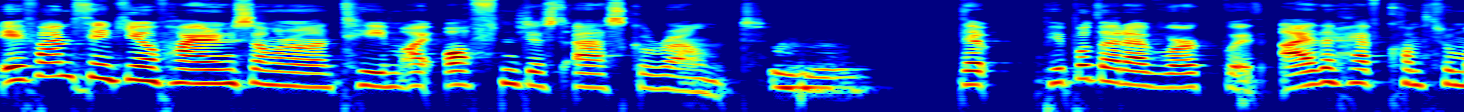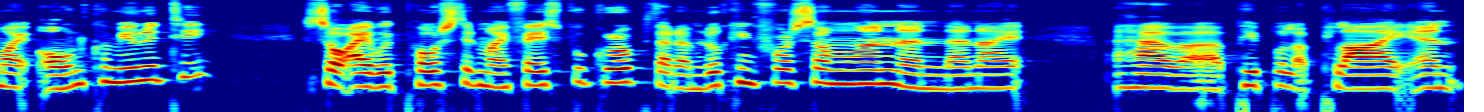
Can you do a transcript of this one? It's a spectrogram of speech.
if I'm thinking of hiring someone on a team, I often just ask around. Mm-hmm. The people that I've worked with either have come through my own community. So, I would post in my Facebook group that I'm looking for someone, and then I have uh, people apply. And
